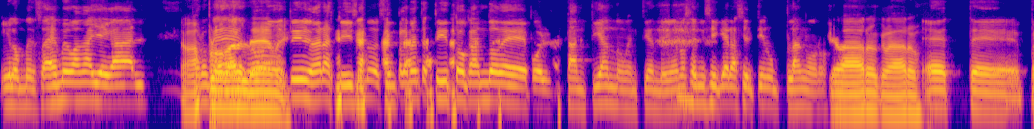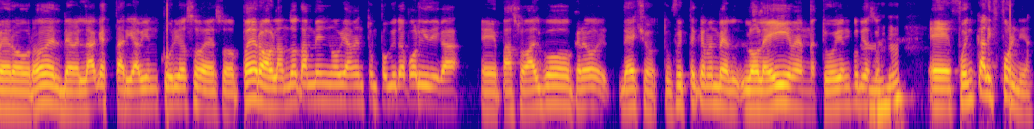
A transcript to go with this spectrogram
y los mensajes me van a llegar. A explotar el DM. estoy, ahora estoy diciendo, simplemente estoy tocando de por tanteando, ¿me entiendes? Yo no sé ni siquiera si él tiene un plan o no. Claro, claro. Este, pero, brother, de verdad que estaría bien curioso eso. Pero hablando también, obviamente, un poquito de política, eh, pasó algo, creo, de hecho, tú fuiste que me, lo leí, me, me estuvo bien curioso. Eh, fue en California.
